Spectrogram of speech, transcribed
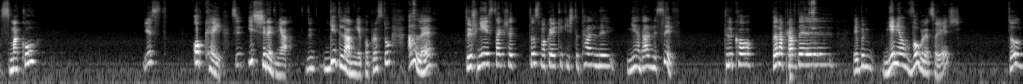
Smaku jest ok. Jest średnia. nie dla mnie po prostu, ale to już nie jest tak, że to smakuje jak jakiś totalny, niejadalny syf. Tylko to naprawdę, jakbym nie miał w ogóle co jeść, to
